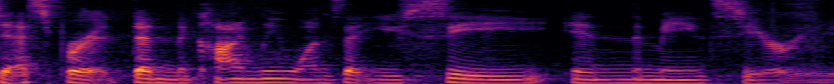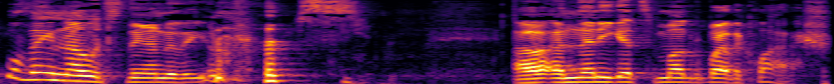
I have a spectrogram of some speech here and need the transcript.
desperate than the kindly ones that you see in the main series. Well, they know it's the end of the universe. Uh, and then he gets mugged by the Clash.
